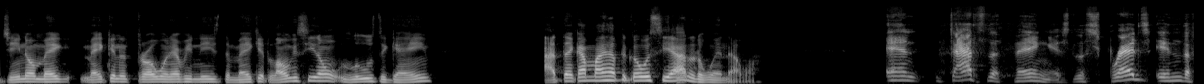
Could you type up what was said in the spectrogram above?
Geno make, making a throw whenever he needs to make it. Long as he don't lose the game, I think I might have to go with Seattle to win that one. And that's the thing is the spreads in the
